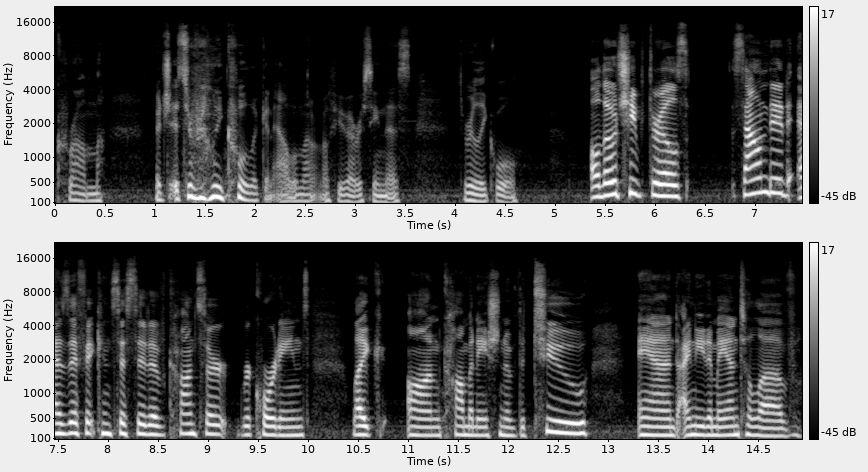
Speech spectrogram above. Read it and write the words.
Crumb, which is a really cool looking album. I don't know if you've ever seen this. It's really cool. Although Cheap Thrills sounded as if it consisted of concert recordings, like on combination of the two and I Need a Man to Love,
